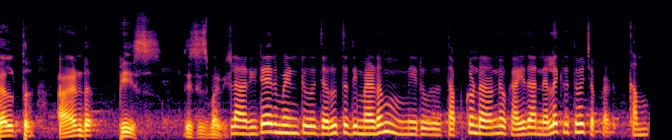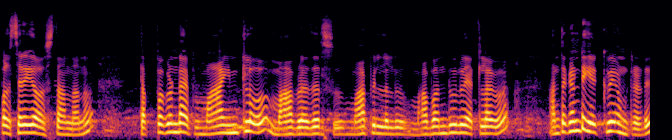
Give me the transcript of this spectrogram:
wealth and peace this is my ఇలా రిటైర్మెంట్ జరుగుతుంది మేడం. మీరు తప్పకుండా అని ఒక ఐదారు నెలల క్రితమే చెప్పాడు. కంపల్సరీగా వస్తాను తప్పకుండా ఇప్పుడు మా ఇంట్లో మా బ్రదర్స్ మా పిల్లలు మా బంధువులు ఎట్లాగో అంతకంటే ఎక్కువే ఉంటాడు.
